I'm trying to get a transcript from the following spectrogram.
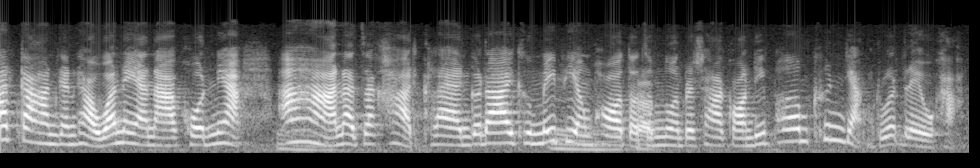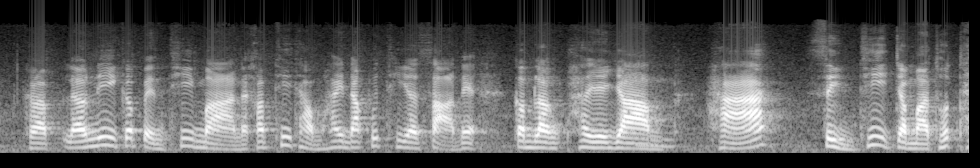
าดการณ์กันค่ะว่าในอนาคตเนี่ยอาหารอาจจะขาดแคลนก็ได้ คือไม่เพียงพอต่อครับจำนวนประชากรที่เพิ่มขึ้นอย่างรวดเร็วค่ะ ครับแล้วนี่ก็เป็นที่มานะครับที่ทำให้นักวิทยาศาสตร์เนี่ยกำลังพยายามหาสิ่งที่จะมาทดแท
